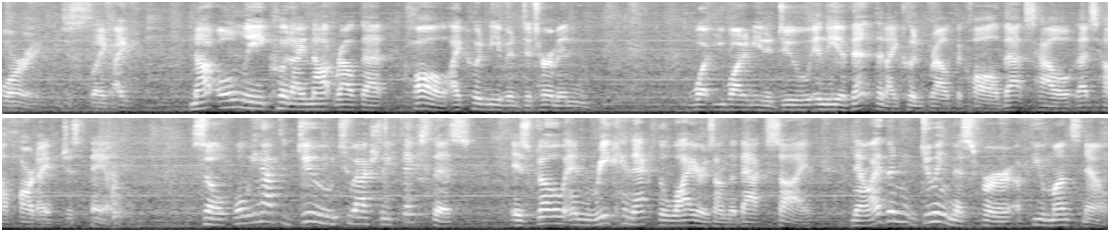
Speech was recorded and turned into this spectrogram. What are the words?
Or just like, I, not only could I not route that call, I couldn't even determine what you wanted me to do in the event that I couldn't route the call. That's how, that's how hard I just failed. So what we have to do to actually fix this is go and reconnect the wires on the back side. Now I've been doing this for a few months now,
